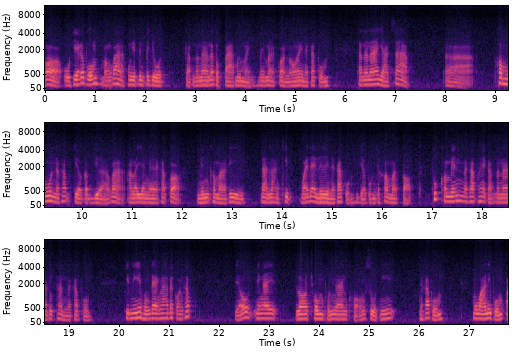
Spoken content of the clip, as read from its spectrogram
ก็โอเคครับผมหวังว่าคงจะเป็นประโยชน์กับนานานักตกปลามือใหม่ไม่มากก็น้อยนะครับ ผมถ้านานาอยากทราบข้อมูลนะครับ เกี่ยวกับเหยื่อว่าอะไรยังไงนะครับ ก็เม้นเข้ามาที่ด้านล่างคลิปไว้ได้เลยนะครับ ผมเดี๋ยวผมจะเข้ามาตอบทุกคอมเมนต์นะครับ ให้กับนานาทุกท่านนะครับ ผมคลิปนี้หงแดงลาไปก่อนครับ เดี๋ยวยังไง รอชมผลงานของสูตรนี้นะครับผมเมื่อวานนี้ผมไป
